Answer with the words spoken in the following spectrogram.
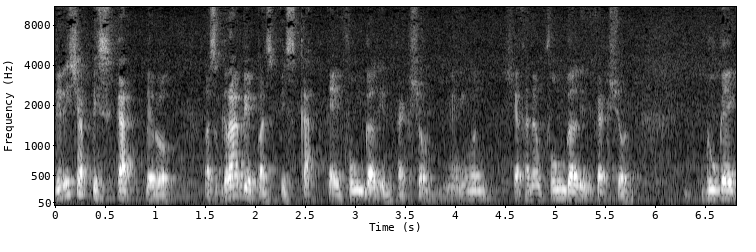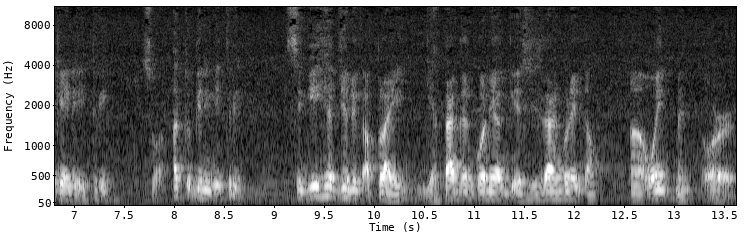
dili siya piskat pero mas grabe pas piskat kay fungal infection. Ngayon siya kanang fungal infection dugay kay ni itreat so ato gining itreat sige ha jud apply gihatagan ko niya gisirahan ko niya uh, ointment or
